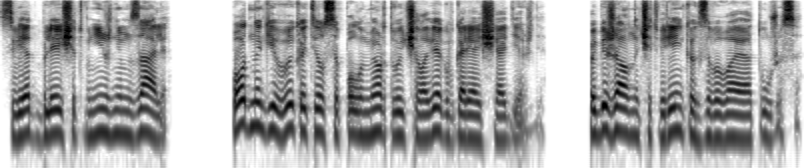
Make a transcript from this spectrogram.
свет блещет в нижнем зале. Под ноги выкатился полумертвый человек в горящей одежде. Побежал на четвереньках, завывая от ужаса.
